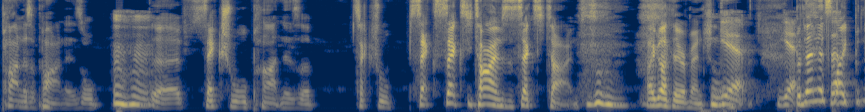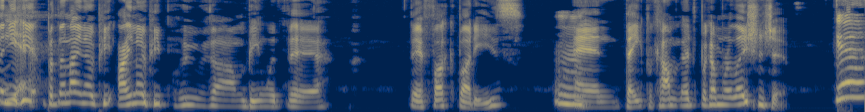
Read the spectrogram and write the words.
partners of partners or Mm-hmm. uh, sexual partners are sexual sex sexy times are sexy times. I got there eventually. yeah, yeah. But then it's So- like, but then you yeah. hear, but then I know, pe- I know people who've um been with their their fuck buddies, Mm. and they become it's become a relationship. yeah.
